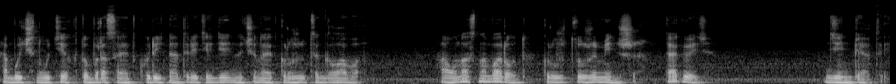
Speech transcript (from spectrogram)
Обычно у тех, кто бросает курить на третий день, начинает кружиться голова. А у нас наоборот, кружится уже меньше. Так ведь? День пятый.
